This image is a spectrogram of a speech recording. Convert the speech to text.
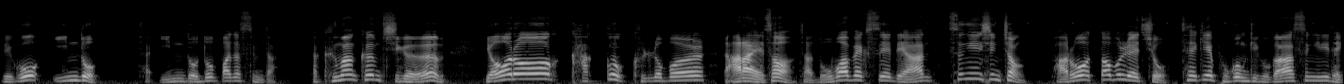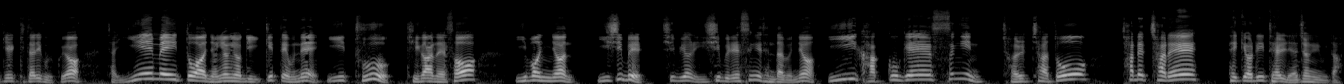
그리고 인도, 자 인도도 빠졌습니다. 자 그만큼 지금 여러 각국 글로벌 나라에서 자 노바백스에 대한 승인 신청 바로 WHO 세계 보건 기구가 승인이 되길 기다리고 있고요. 자 EMA 또한 영향력이 있기 때문에 이 두 기관에서 이번 년 20일, 12월 20일에 승인이 된다면요. 이 각국의 승인 절차도 차례차례 해결이 될 예정입니다.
